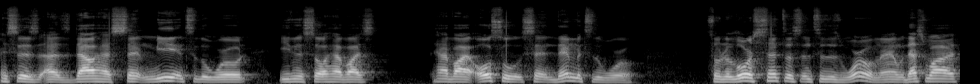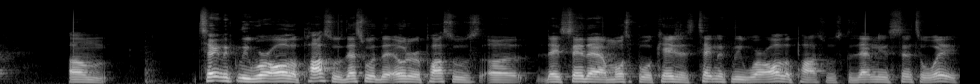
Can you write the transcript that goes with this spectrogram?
It says, "As thou hast sent me into the world, even so have I have I also sent them into the world." So the Lord sent us into this world, man. That's why, um, technically we're all apostles. That's what the elder apostles uh they say that on multiple occasions. Technically, we're all apostles because that means sent away.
